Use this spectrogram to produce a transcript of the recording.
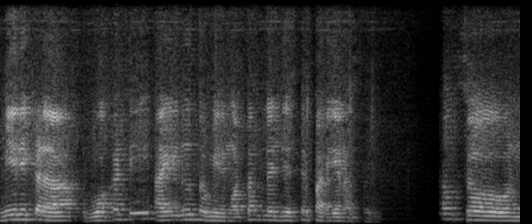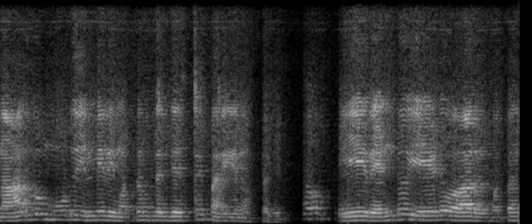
మీరు ఇక్కడ ఒకటి ఐదు తొమ్మిది మొత్తం ప్లే చేస్తే పదిహేను వస్తుంది. సో నాలుగు మూడు ఎనిమిది మొత్తం ప్లేస్ చేస్తే పదిహేను వస్తుంది. ఈ రెండు ఏడు ఆరు మొత్తం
